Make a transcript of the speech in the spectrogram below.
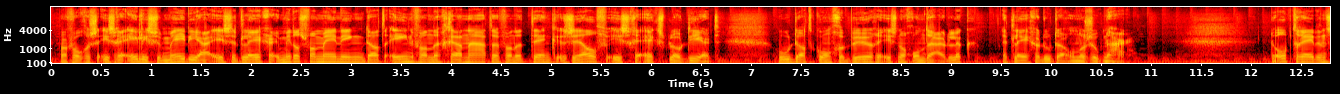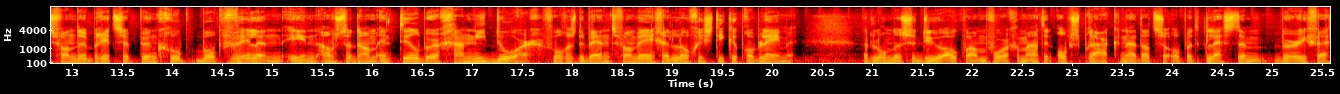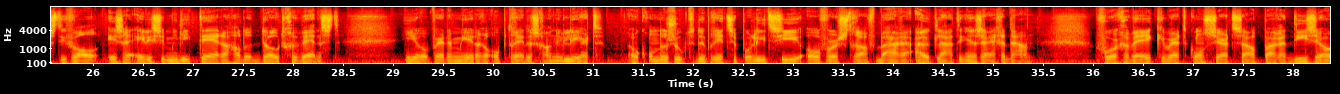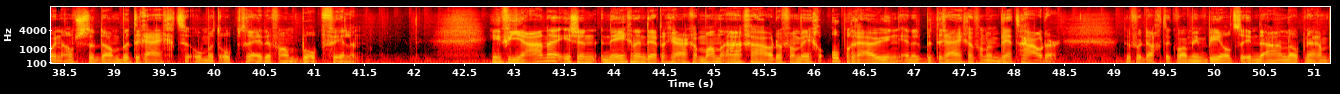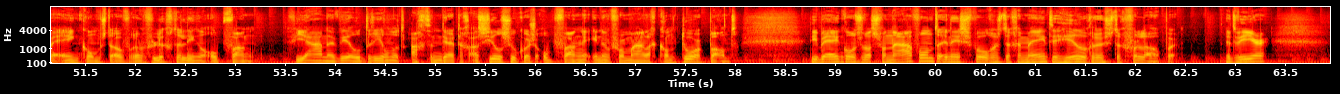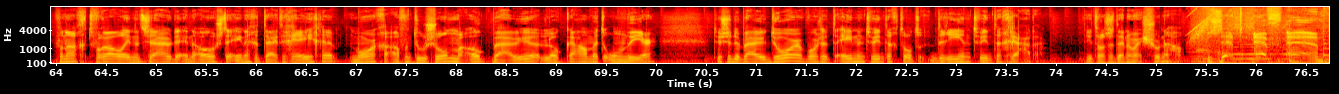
Maar volgens Israëlische media is het leger inmiddels van mening... dat een van de granaten van de tank zelf is geëxplodeerd. Hoe dat kon gebeuren is nog onduidelijk. Het leger doet daar onderzoek naar. De optredens van de Britse punkgroep Bob Villen in Amsterdam en Tilburg gaan niet door. Volgens de band vanwege logistieke problemen. Het Londense duo kwam vorige maand in opspraak nadat ze op het Glastonbury Festival Israëlische militairen hadden doodgewenst. Hierop werden meerdere optredens geannuleerd. Ook onderzoekt de Britse politie of er strafbare uitlatingen zijn gedaan. Vorige week werd concertzaal Paradiso in Amsterdam bedreigd om het optreden van Bob Villen. In Vianen is een 39-jarige man aangehouden vanwege opruiing en het bedreigen van een wethouder. De verdachte kwam in beeld in de aanloop naar een bijeenkomst over een vluchtelingenopvang. Vianen wil 338 asielzoekers opvangen in een voormalig kantoorpand. Die bijeenkomst was vanavond en is volgens de gemeente heel rustig verlopen. Het weer... Vannacht vooral in het zuiden en oosten enige tijd regen. Morgen af en toe zon, maar ook buien, lokaal met onweer. Tussen de buien door wordt het 21 tot 23 graden. Dit was het NOS Journaal. ZFM.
